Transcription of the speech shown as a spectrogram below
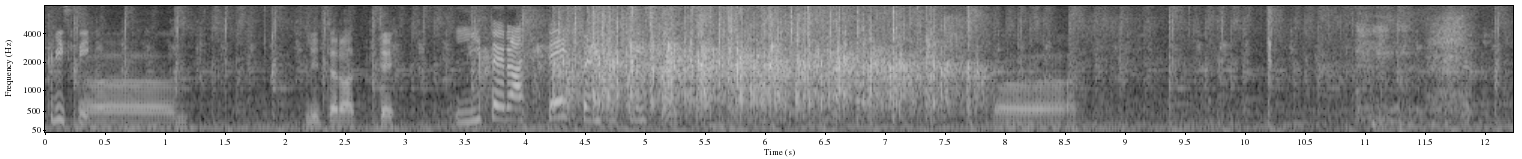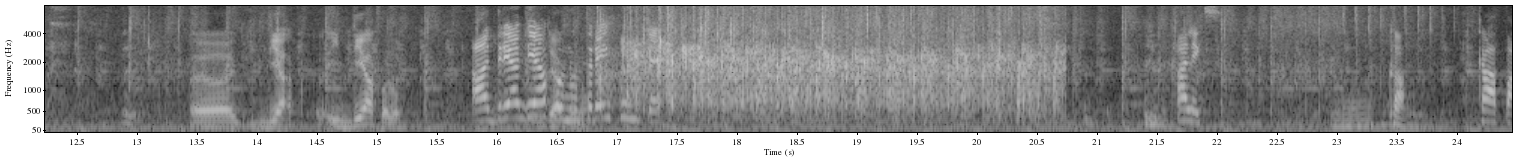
Cristi. Uh, litera T. Litera T pentru Cristi. Uh, uh, diac diaconul. Adrian Diaconu, Diaconu. 3 puncte. Alex. K. Capa.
